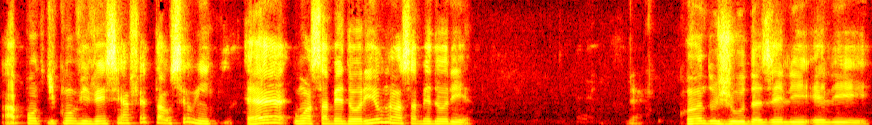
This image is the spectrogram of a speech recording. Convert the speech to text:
a ponto de conviver sem afetar o seu íntimo. É uma sabedoria ou não é uma sabedoria? É. Quando Judas ele, ele,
